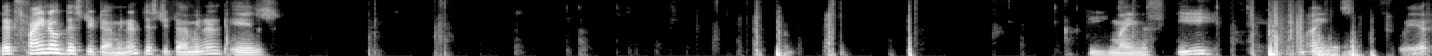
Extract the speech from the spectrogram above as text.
let's find out this determinant. This determinant is t minus e minus e square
